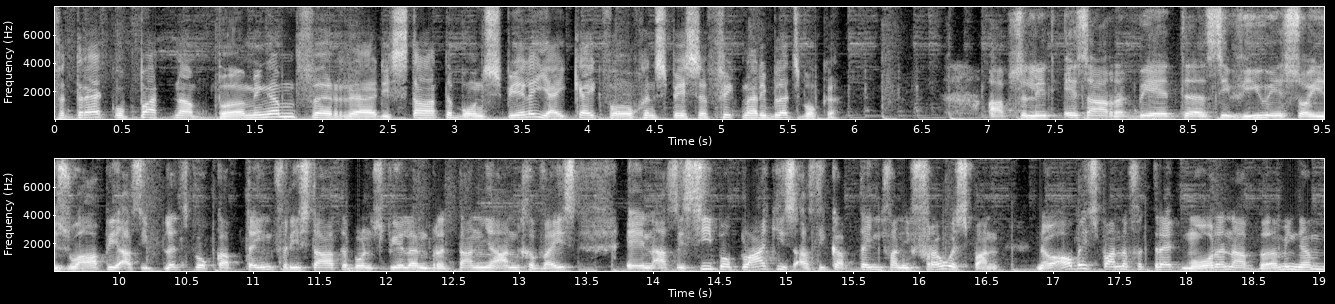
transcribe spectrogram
vertrek op pad na Birmingham vir uh, die Statebond spele. Jy kyk vanoggend spesifiek na die Blitsbokke. Absoluut. SA Rugby het uh, Siviwe Soizwapi as die Blitsbok kaptein vir die Statebond spele in Brittanje aangewys en as die Sipo Plaatjies as die kaptein van die vrouespan. Nou albei spanne vertrek môre na Birmingham,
